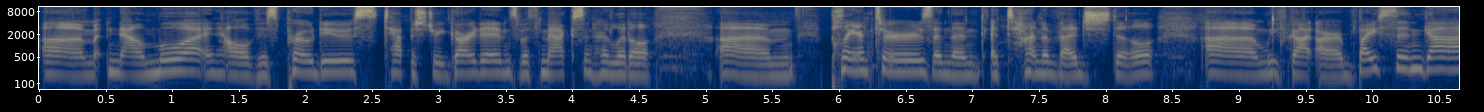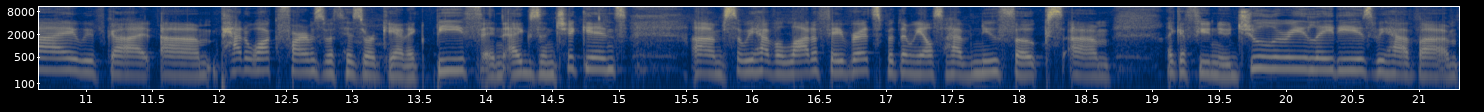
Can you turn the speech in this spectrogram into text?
um, now Mua and all of his produce, Tapestry Gardens with Max and her little um, planters, and then a ton of veg still. Um, we've got our bison guy, we've got um, Padawak Farms with his organic beef and eggs and chickens. Um, so, we have a lot of favorites, but then we also have new folks, um, like a few new jewelry ladies. We have um,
